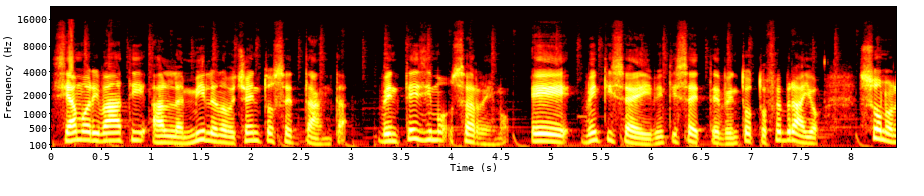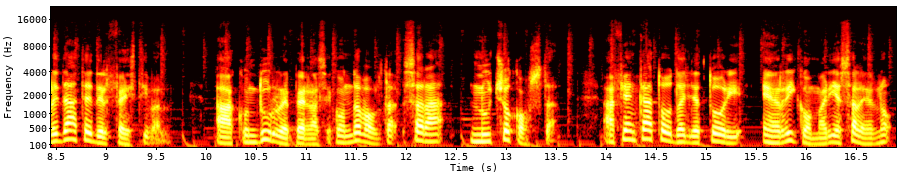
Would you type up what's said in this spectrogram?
Siamo arrivati al 1970, ventesimo Sanremo e 26, 27 e 28 febbraio sono le date del festival. A condurre per la seconda volta sarà Nuccio Costa, affiancato dagli attori Enrico Maria Salerno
